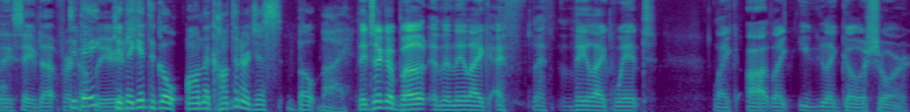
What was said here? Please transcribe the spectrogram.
Yeah. they saved up for a Did couple they years. did they get to go on the continent or just boat by? They took a boat and then they like, I, f- I- they like went, like, uh, like you like go ashore,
